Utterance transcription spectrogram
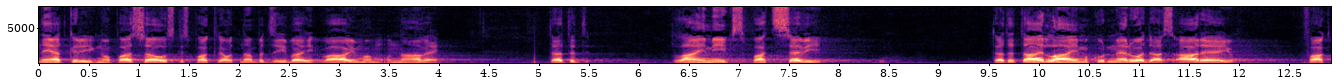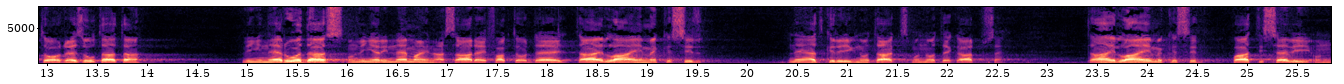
neatkarīgi no pasaules, kas pakļaut nabadzībai, vājumam un nāvei. Tātad laimīgs pats sevī. Tātad tā ir laime, kur nerodās ārēju faktoru rezultātā. Viņa nerodās un viņa arī nemainās ārēju faktoru dēļ. Tā ir laime, kas ir neatkarīga no tā, kas man notiek ārpusē. Tā ir laime, kas ir pati sevī. Un,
